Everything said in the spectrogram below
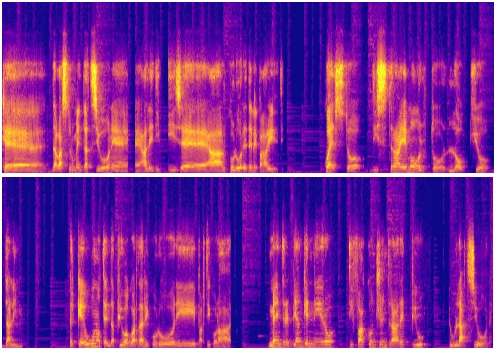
che dalla strumentazione alle divise al colore delle pareti. Questo distrae molto l'occhio dall'immagine, perché uno tende più a guardare i colori particolari, mentre il bianco e nero ti fa concentrare più sull'azione,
